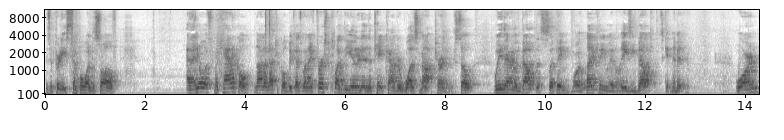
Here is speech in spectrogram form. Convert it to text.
is a pretty simple one to solve. And I know it's mechanical, not electrical, because when I first plugged the unit in, the tape counter was not turning. So we either have a belt that's slipping, more than likely, we have a lazy belt, it's getting a bit worn,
